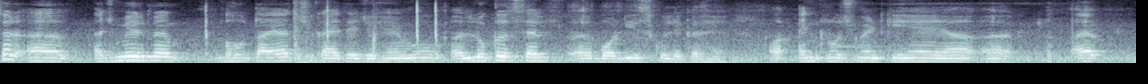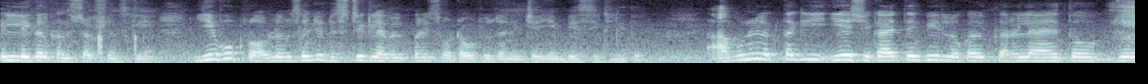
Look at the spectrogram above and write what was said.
सर अजमेर में बहुतायत शिकायतें जो हैं वो लोकल सेल्फ बॉडीज़ को लेकर हैं और इंक्रोचमेंट की हैं या इलीगल कंस्ट्रक्शंस की हैं। ये वो प्रॉब्लम्स हैं जो डिस्ट्रिक्ट लेवल पर ही सॉर्ट आउट हो जानी चाहिए बेसिकली तो। आपको नहीं लगता कि ये शिकायतें भी लोकायुक्त कार्यालय आए तो जो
